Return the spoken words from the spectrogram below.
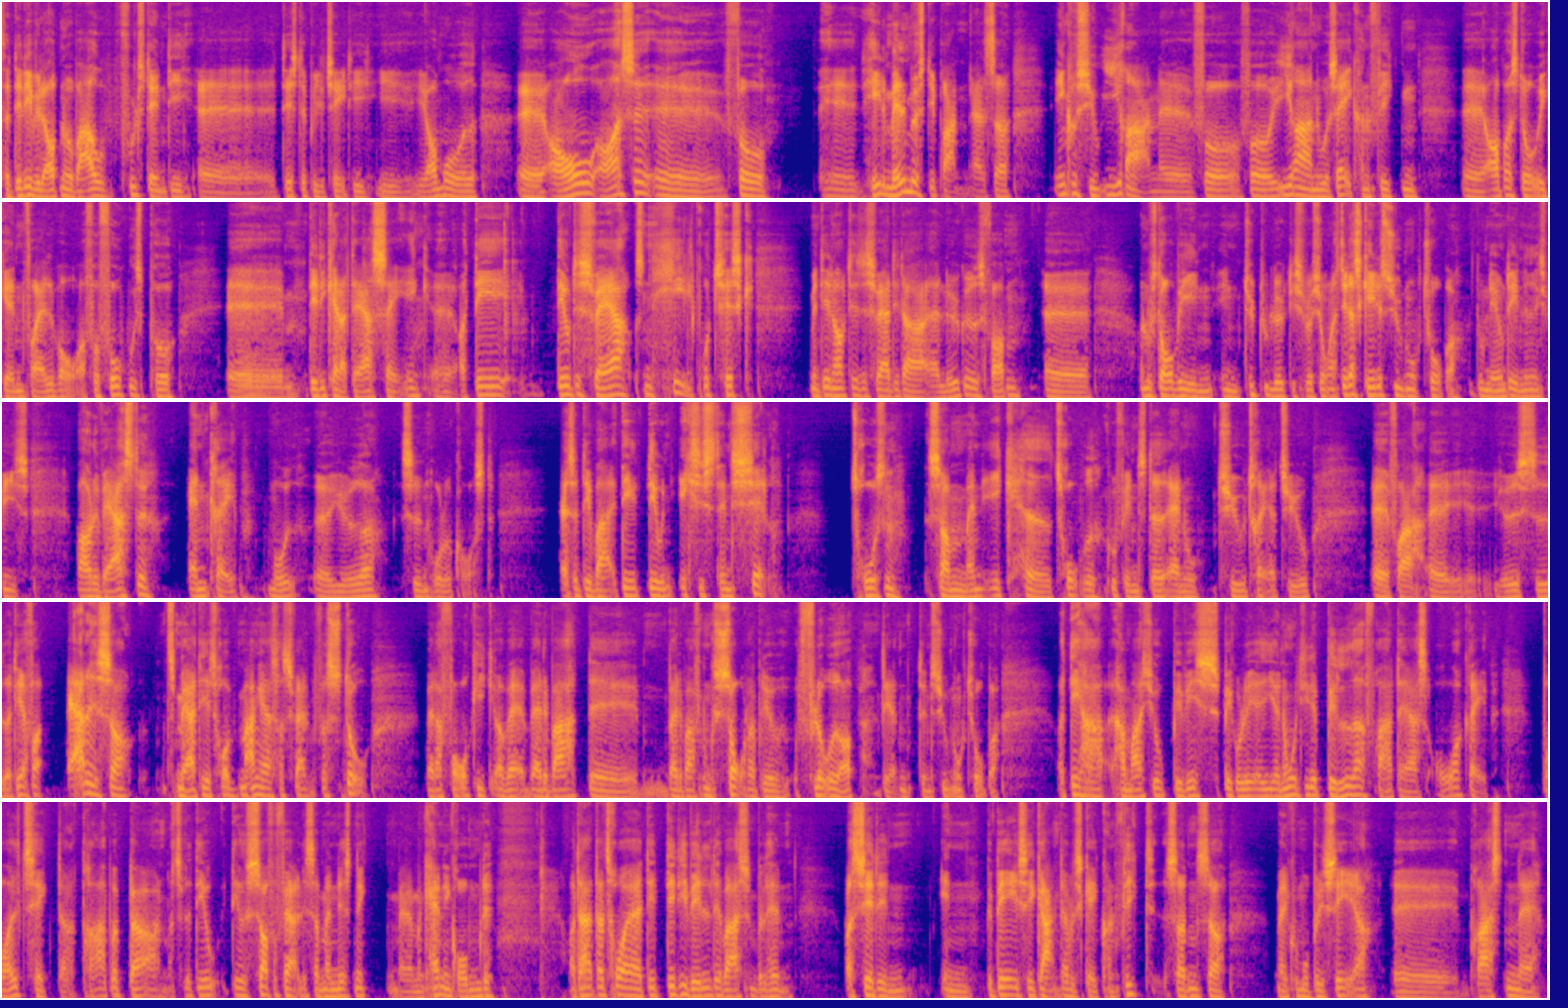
Så det, de ville opnå, var jo fuldstændig øh, destabilitet i, i, i området, øh, og også øh, få øh, hele Mellemøsten i brand, altså inklusiv Iran, øh, få, få Iran-USA-konflikten øh, op at stå igen for alvor, og få fokus på øh, det, de kalder deres sag. Ikke? Øh, og det det er jo desværre sådan helt grotesk, men det er nok det desværre det, der er lykkedes for dem. Øh, og nu står vi i en, en dybt ulykkelig situation. Altså det, der skete 7. oktober, du nævnte indledningsvis, var jo det værste angreb mod øh, jøder siden holocaust. Altså, det, var, det, det er jo en eksistentiel trussel, som man ikke havde troet kunne finde sted af nu 2023 øh, fra øh, jødisk side. Og derfor er det så smerteligt. Jeg tror, mange af os har svært ved at forstå, hvad der foregik, og hvad, hvad, det var, det, hvad det var for nogle sår, der blev flået op der den, den 7. oktober. Og det har Hamas jo bevidst spekuleret i, og nogle af de der billeder fra deres overgreb, voldtægter, drab af børn osv., det er, jo, det er jo så forfærdeligt, så man næsten ikke, man, man kan ikke rumme det. Og der, der tror jeg, at det, det de ville, det var simpelthen at sætte en, en bevægelse i gang, der vil skabe konflikt, sådan så man kunne mobilisere øh, resten af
